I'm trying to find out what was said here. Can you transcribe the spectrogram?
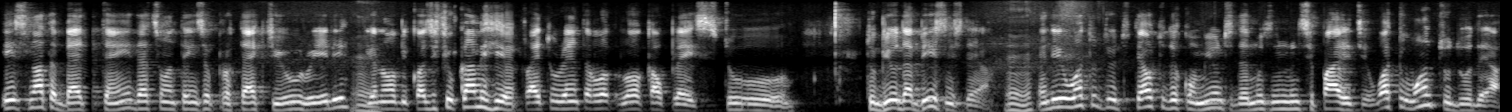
It's not a bad thing. That's one thing to protect you, really, mm. you know, because if you come here, try to rent a lo- local place to to build a business there. Mm-hmm. And you want to, do, to tell to the community, the municipality, what you want to do there.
